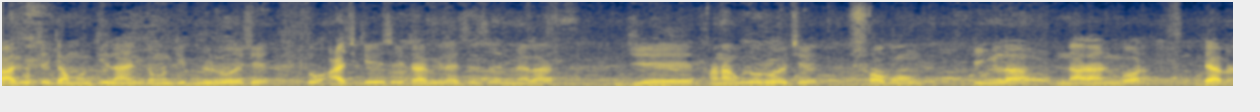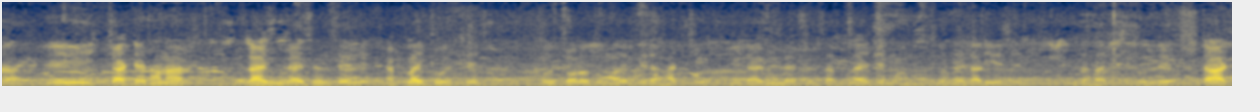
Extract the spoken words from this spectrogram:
কাজ হচ্ছে, কেমন কি লাইন কেমন কি ভিড় রয়েছে। তো আজকে সেই ড্রাইভিং লাইসেন্সের মেলার যে থানাগুলো রয়েছে, সবং, পিংলা, নারায়ণগড়, ড্যাবরা, এই চারটে থানার ড্রাইভিং লাইসেন্সের অ্যাপ্লাই চলছে। তো চলো তোমাদেরকে দেখাচ্ছি, এই ড্রাইভিং লাইসেন্স অ্যাপ্লাই যে মানুষ কীভাবে দাঁড়িয়েছে, দেখাচ্ছি। তো লেট স্টার্ট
